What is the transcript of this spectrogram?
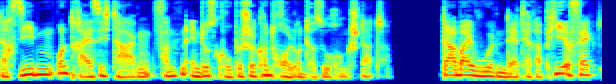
Nach 37 Tagen fanden endoskopische Kontrolluntersuchungen statt. Dabei wurden der Therapieeffekt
